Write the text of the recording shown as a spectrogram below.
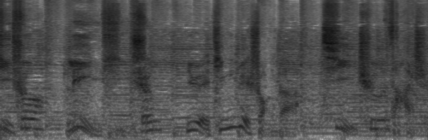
汽车立体声，越听越爽的汽车杂志。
